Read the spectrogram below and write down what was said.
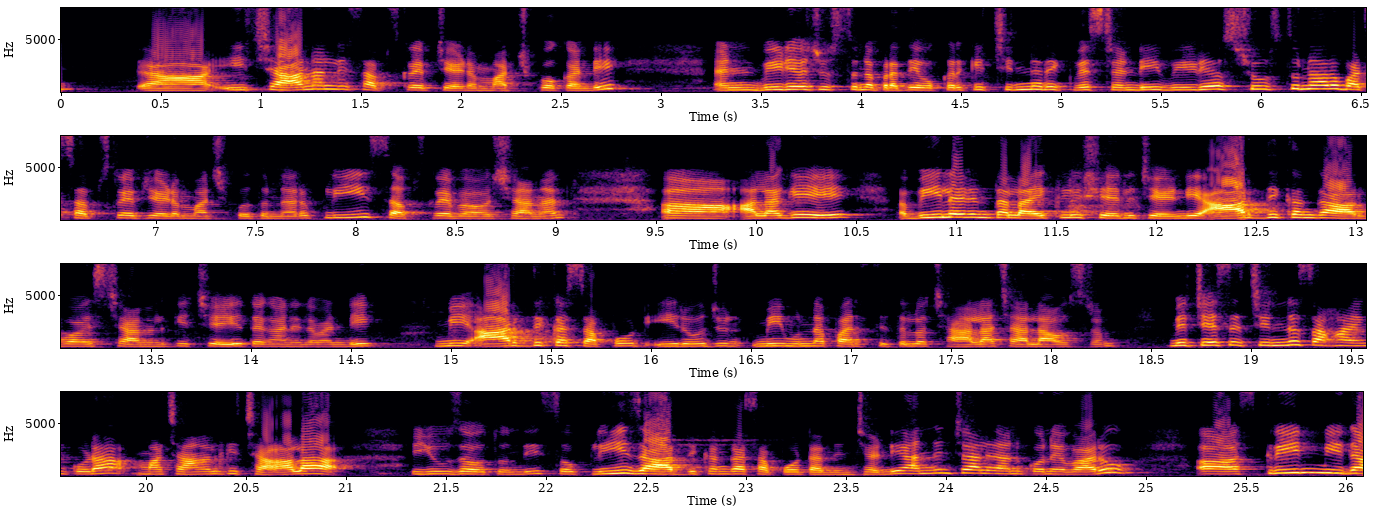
ఈ ఛానల్ని సబ్స్క్రైబ్ చేయడం మర్చిపోకండి. అండ్ వీడియో చూస్తున్న ప్రతి ఒక్కరికి చిన్న రిక్వెస్ట్ అండి. వీడియోస్ చూస్తున్నారు బట్ సబ్స్క్రైబ్ చేయడం మర్చిపోతున్నారు. ప్లీజ్ సబ్స్క్రైబ్ అవర్ ఛానల్ అలాగే వీలైనంత లైక్లు షేర్లు చేయండి. ఆర్థికంగా ఆర్ వాయిస్ ఛానల్కి చేయుతగా నిలవండి. మీ ఆర్థిక సపోర్ట్ ఈరోజు మేమున్న పరిస్థితుల్లో చాలా చాలా అవసరం. మీరు చేసే చిన్న సహాయం కూడా మా ఛానల్కి చాలా యూజ్ అవుతుంది. సో ప్లీజ్ ఆర్థికంగా సపోర్ట్ అందించండి. అందించాలి అనుకునేవారు స్క్రీన్ మీద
